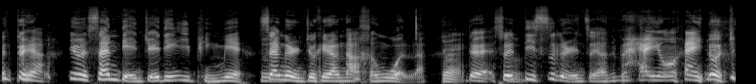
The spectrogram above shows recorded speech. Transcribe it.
对啊，因为三点决定一平面，嗯、三个人就可以让他很稳了。对对，所以第四个人怎样？他们嗨哟嗨哟，就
